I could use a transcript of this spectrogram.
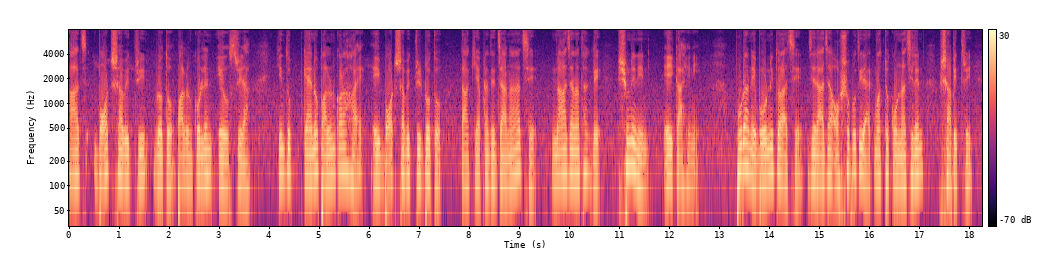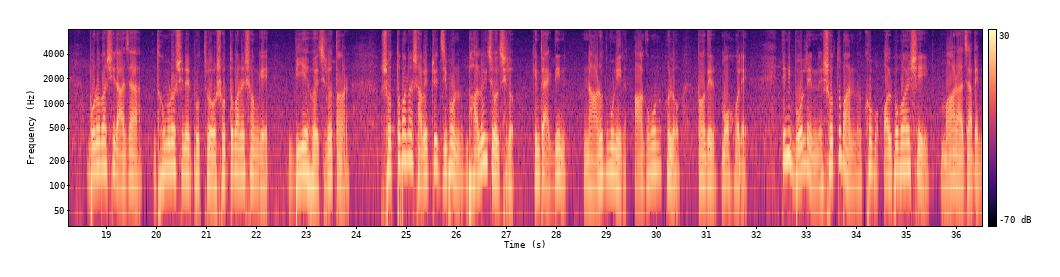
আজ বট সাবিত্রী ব্রত পালন করলেন এয়শ্রীরা কিন্তু কেন পালন করা হয় এই বট সাবিত্রীর ব্রত? তা কি আপনাদের জানা আছে? না জানা থাকলে শুনে নিন এই কাহিনী। পুরাণে বর্ণিত আছে যে রাজা অশ্বপতির একমাত্র কন্যা ছিলেন সাবিত্রী। বনবাসী রাজা ধূম্রসেনের পুত্র সত্যবানের সঙ্গে বিয়ে হয়েছিল তাঁর। সত্যবান আর সাবিত্রীর জীবন ভালোই চলছিল, কিন্তু একদিন নারদ মুনির আগমন হলো তাঁদের মহলে। তিনি বললেন, সত্যবান, খুব অল্প বয়সেই মারা যাবেন।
